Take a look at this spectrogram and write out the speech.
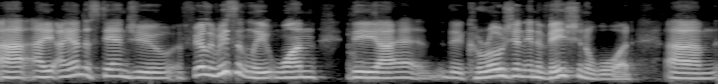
uh, I, I, understand you fairly recently won the uh, the Corrosion Innovation Award. Um,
